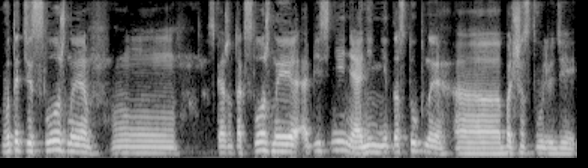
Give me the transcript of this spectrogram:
вот эти сложные, скажем так, сложные объяснения, они недоступны большинству людей.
